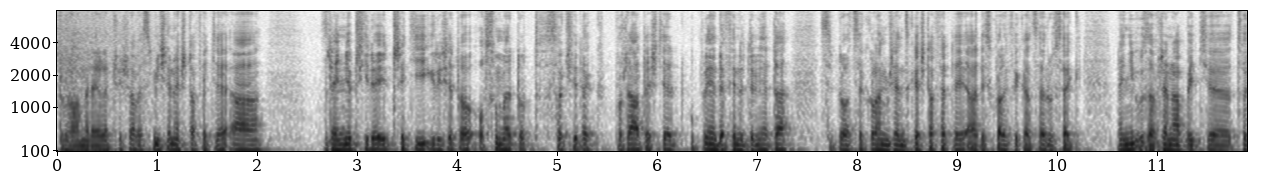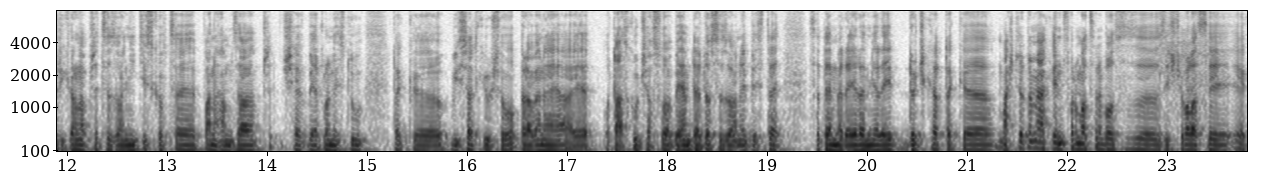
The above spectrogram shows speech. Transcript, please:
Druhá medaile přišla ve smíšené štafetě a Zřejmě přijde i třetí, když je to 8 let od Soči, tak pořád ještě úplně definitivně ta situace kolem ženské štafety a diskvalifikace Rusek není uzavřena, byť, eh, co říkal na předsezónní tiskovce pan Hamza, šéf biatlonistů, tak eh, výsledky už jsou opravené a je otázkou času a během této sezóny byste se té medaile měli dočkat. Tak eh, máš o tom nějaké informace nebo zjišťovala si, jak,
